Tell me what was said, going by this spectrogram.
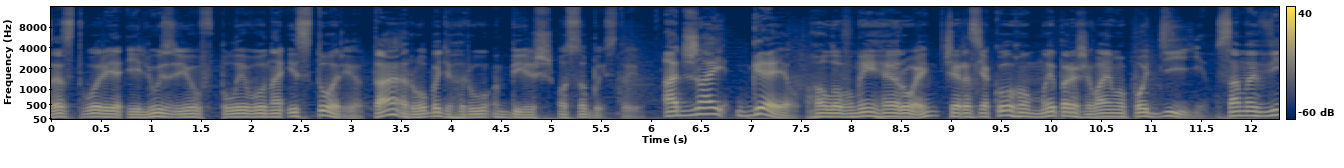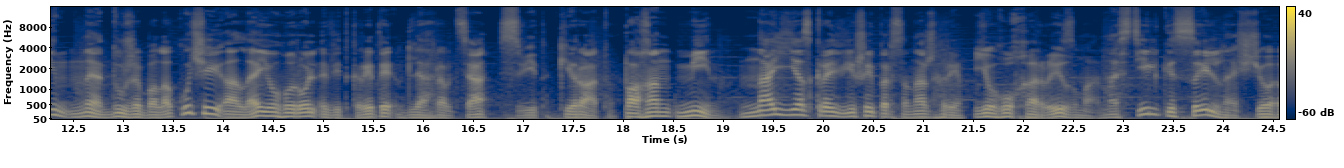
це створює ілюзію впливу на історію та робить гру більш особистою. Аджай Гейл головний герой, через якого ми переживаємо події. Саме він не дуже балакучий, але його роль відкрити для гравця світ Кірату. Паган Мін найяскравіший персонаж гри. Його харизма настільки сильна, що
